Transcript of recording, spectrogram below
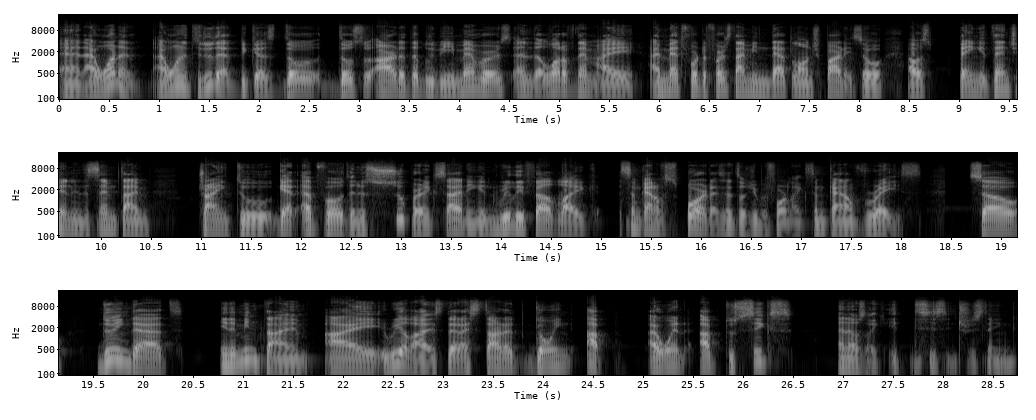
and I wanted I wanted to do that because those those are the WBE members, and a lot of them I I met for the first time in that launch party. So I was paying attention in the same time trying to get upvote, and it was super exciting. It really felt like some kind of sport, as I told you before, like some kind of race. So doing that. In the meantime, I realized that I started going up. I went up to six, and I was like, "This is interesting."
